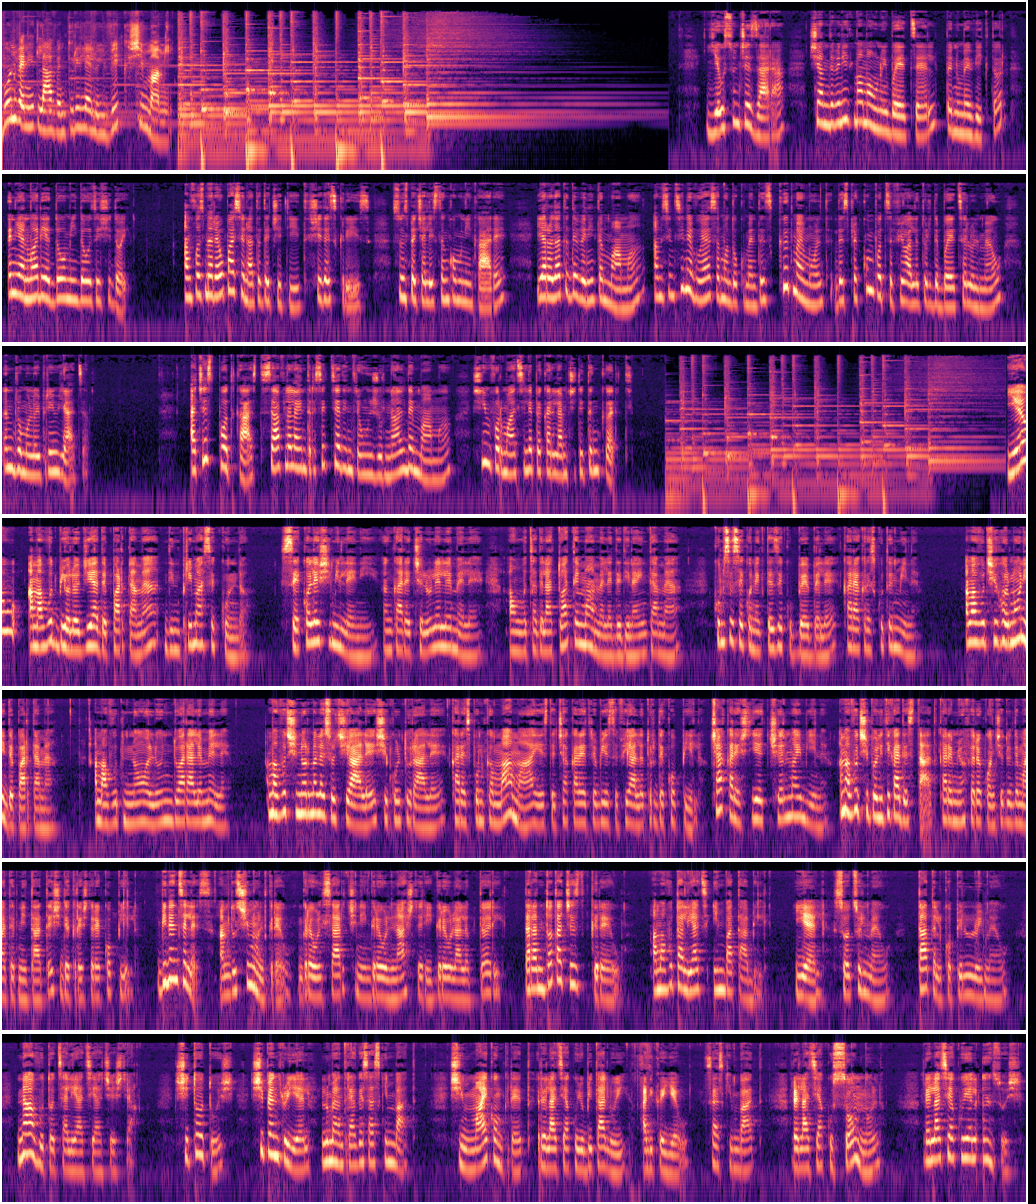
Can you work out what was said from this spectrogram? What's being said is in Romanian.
Bun venit la aventurile lui Vic și Mami! Eu sunt Cezara și am devenit mama unui băiețel, pe nume Victor, în ianuarie 2022. Am fost mereu pasionată de citit și de scris, sunt specialist în comunicare, iar odată devenită mamă, am simțit nevoia să mă documentez cât mai mult despre cum pot să fiu alături de băiețelul meu în drumul lui prin viață. Acest podcast se află la intersecția dintre un jurnal de mamă și informațiile pe care le-am citit în cărți. Eu am avut biologia de partea mea din prima secundă. Secole și milenii în care celulele mele au învățat de la toate mamele de dinaintea mea cum să se conecteze cu bebele care a crescut în mine. Am avut și hormonii de partea mea. Am avut 9 luni doar ale mele. Am avut și normele sociale și culturale care spun că mama este cea care trebuie să fie alături de copil, cea care știe cel mai bine. Am avut și politica de stat care mi oferă concediu de maternitate și de creștere copil. Bineînțeles, am dus și mult greu, greul sarcinii, greul nașterii, greul alăptării, dar în tot acest greu am avut aliați imbatabili. El, soțul meu, tatăl copilului meu, n-a avut toți aliații aceștia. Și totuși, și pentru el, lumea întreagă s-a schimbat. Și mai concret, relația cu iubita lui, adică eu, s-a schimbat, relația cu somnul, relația cu el însuși.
